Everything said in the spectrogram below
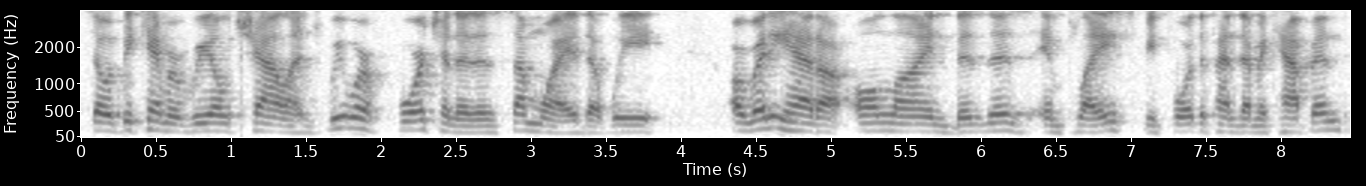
So it became a real challenge. We were fortunate in some way that we already had our online business in place before the pandemic happened.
